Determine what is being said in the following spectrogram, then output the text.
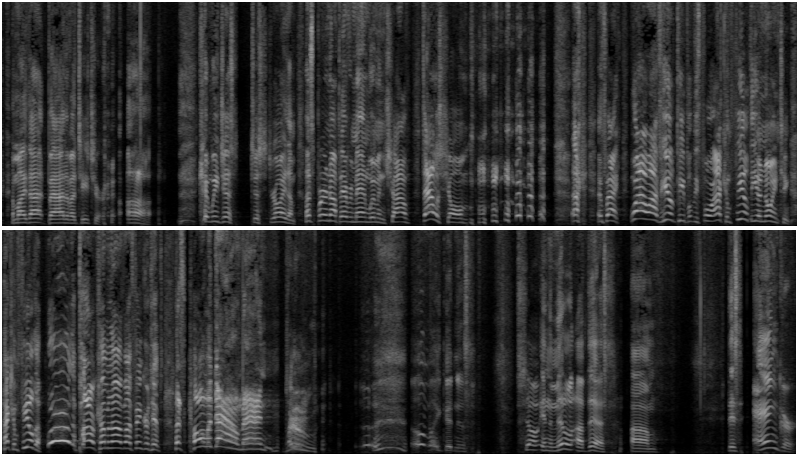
Am I that bad of a teacher? uh, can we just destroy them? Let's burn up every man, woman, child. That'll show them. In fact, wow, I've healed people before. I can feel the anointing. I can feel the woo, the power coming out of my fingertips. Let's call it down, man. Boom. oh my goodness. So, in the middle of this, um, this anger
